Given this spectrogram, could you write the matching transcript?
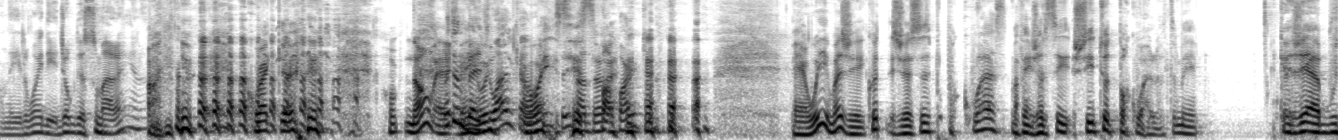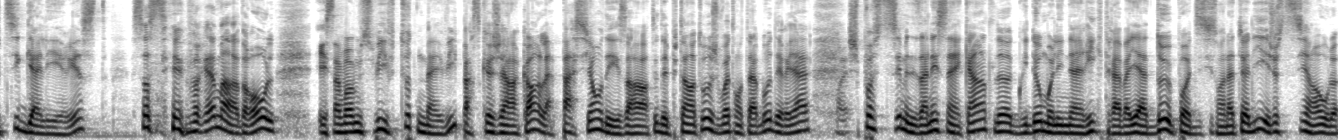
on est loin des jokes de sous-marins. là. Quoique. non, mais. C'est une ben belle oui. toile quand Oui, même, tu sais, c'est dans du ça. Ben oui, moi, j'ai, écoute, je sais pas pourquoi. Enfin, je le sais, je sais tout pourquoi, là, mais que j'ai abouti galériste, ça, c'est vraiment drôle. Et ça va me suivre toute ma vie parce que j'ai encore la passion des arts. Tu sais, depuis tantôt, je vois ton tableau derrière. Ouais. Je sais pas si tu sais, mais des années 50, là, Guido Molinari, qui travaillait à deux pas d'ici, son atelier est juste ici en haut, là.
